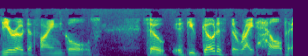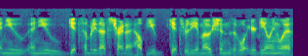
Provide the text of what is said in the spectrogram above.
zero defined goals. So if you go to the right help and you, and you get somebody that's trying to help you get through the emotions of what you're dealing with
